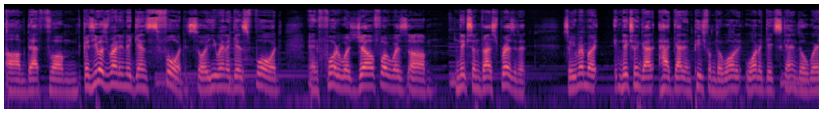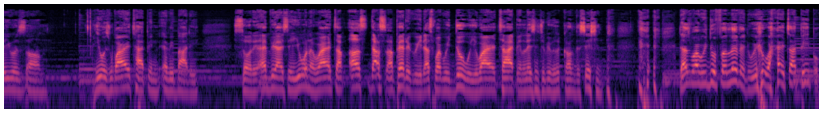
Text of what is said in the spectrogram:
um, that from because he was running against Ford. So he went against Ford, and Ford was Gerald Ford was um, Nixon vice president. So you remember Nixon got had got impeached from the Water, Watergate scandal where he was um, he was wiretapping everybody so the FBI said, you want to wiretap us? That's our pedigree. That's what we do. We wiretap and listen to people's conversation. That's what we do for a living. We wiretap people.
